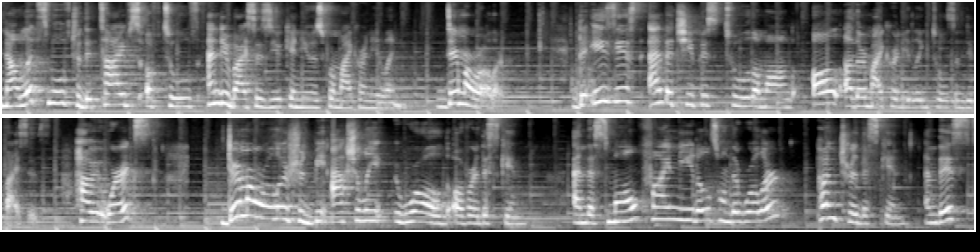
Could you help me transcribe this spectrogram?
Now let's move to the types of tools and devices you can use for microneedling. Derma Roller. The easiest and the cheapest tool among all other microneedling tools and devices. How it works? Derma Roller should be actually rolled over the skin and the small fine needles on the roller puncture the skin and this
